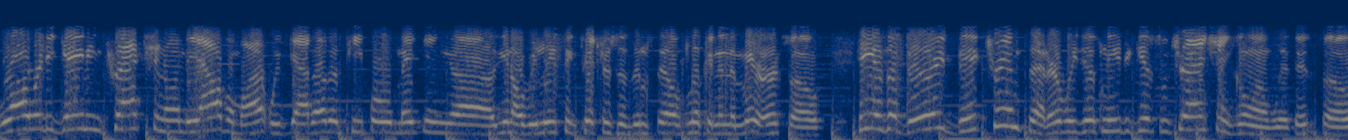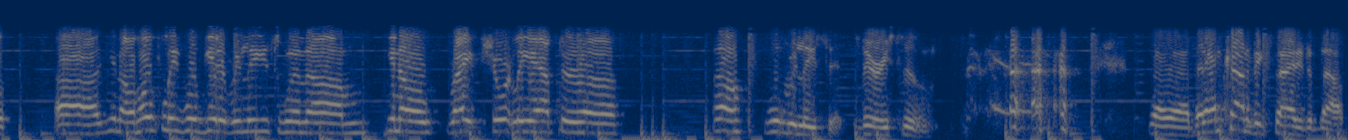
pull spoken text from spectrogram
we're already gaining traction on the album art. We've got other people making, uh, you know, releasing pictures of themselves looking in the mirror. So he is a very big trendsetter. We just need to get some traction going with it. So, uh, you know, hopefully we'll get it released when, um, you know, right shortly after, uh, well, we'll release it very soon. so, uh, but I'm kind of excited about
